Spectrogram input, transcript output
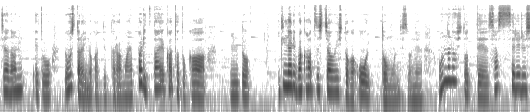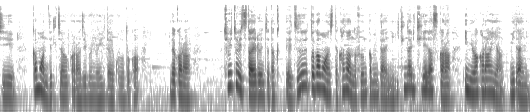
じゃあなん、えっと、どうしたらいいのかって言ったら、まあ、やっぱり伝え方とか、うんと、いきなり爆発しちゃう人が多いと思うんですよね。女の人って察せれるし我慢できちゃうから自分の言いたいこととかだからちょいちょい伝えるんじゃなくてずっと我慢して火山の噴火みたいにいきなり切れ出すから意味わからんやんみたいに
